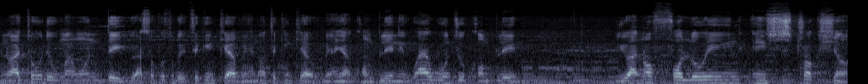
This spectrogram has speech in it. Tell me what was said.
You know, I told the woman one day, you are supposed to be taking care of me, you're not taking care of me, and you're complaining. Why won't you complain? You are not following instruction.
